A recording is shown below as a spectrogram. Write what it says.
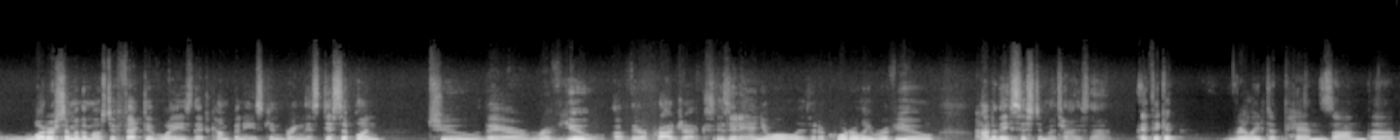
what are some of the most effective ways that companies can bring this discipline to their review of their projects? Is it annual? Is it a quarterly review? How do they systematize that? I think it really depends on the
